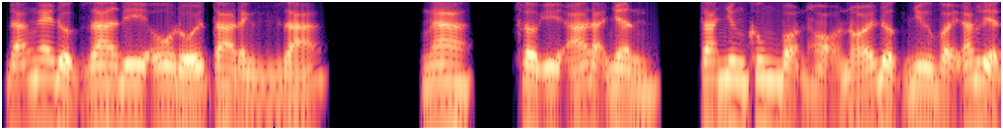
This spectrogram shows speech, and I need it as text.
đã nghe được ra đi ô đối ta đánh giá. Nga, Phờ Y Á đại nhân, ta nhưng không bọn họ nói được như vậy ác liệt.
